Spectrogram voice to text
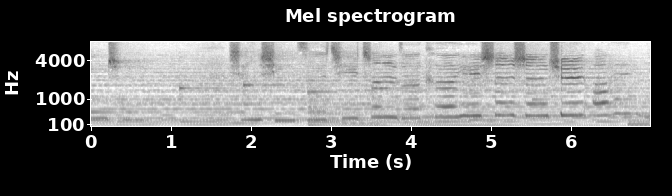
矜持。相信自己真的可以深深去爱你。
